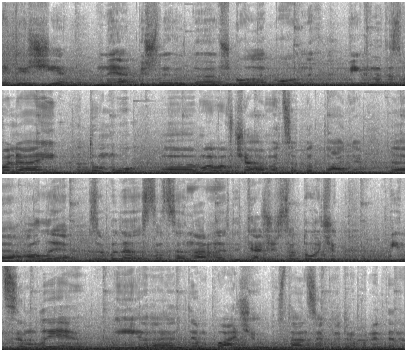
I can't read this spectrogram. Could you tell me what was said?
які ще не пішли в школи, бо у них вік не дозволяє їм. Тому е, ми вивчаємо це питання, Е, але зробити стаціонарний дитячий садочок під землею і е, тим паче у станціях метрополітену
